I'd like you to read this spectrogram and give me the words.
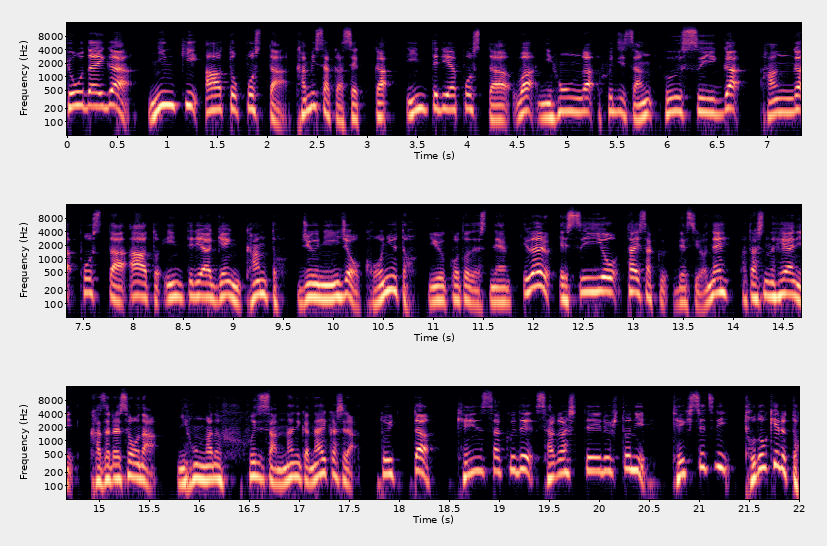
表題が人気アートポスター、上坂石化、インテリアポスターは日本画、富士山、風水画、版画、ポスター、アート、インテリア玄関と10人以上購入ということですね。いわゆる SEO 対策ですよね。私の部屋に飾れそうな日本画の富士山何かないかしらといった検索で探している人に適切に届けると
